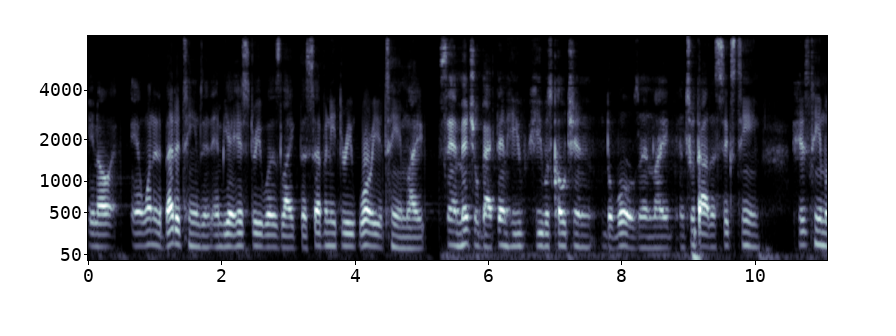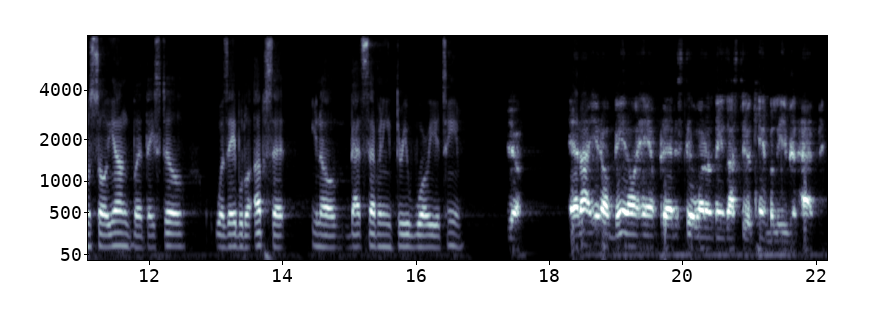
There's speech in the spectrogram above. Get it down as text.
You know, and one of the better teams in NBA history was like the 73 Warrior team. Like Sam Mitchell back then, he he was coaching the Wolves. And like in 2016, his team was so young, but they still was able to upset, you know, that 73 Warrior team. Yeah. And I, you know, being on hand for that is still one of the things I still can't believe it happened.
